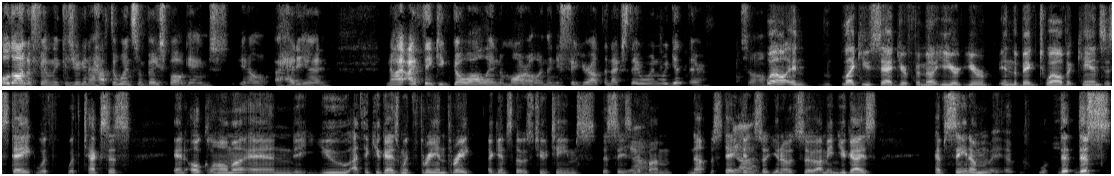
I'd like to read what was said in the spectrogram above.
hold on to Findlay because you're going to have to win some baseball games, you know, ahead of you. And now I think you go all in tomorrow, and then you figure out the next day when we get there. So Well, and like you said, you're familiar. You're you're in the Big Twelve at Kansas State with with Texas and Oklahoma, and you. I think you guys went three and three against those two teams this season, if I'm not mistaken. Yeah. So you know, so I mean, you guys have seen them. This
